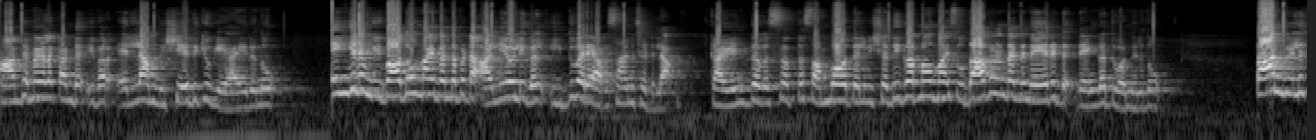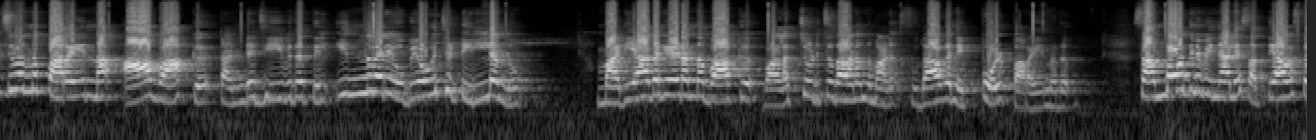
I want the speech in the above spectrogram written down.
മാധ്യമങ്ങളെ കണ്ട് ഇവർ എല്ലാം നിഷേധിക്കുകയായിരുന്നു. എങ്കിലും വിവാദവുമായി ബന്ധപ്പെട്ട അലിയോലികൾ ഇതുവരെ അവസാനിച്ചിട്ടില്ല. കഴിഞ്ഞ ദിവസത്തെ സംഭവത്തിൽ വിശദീകരണവുമായി സുധാകരൻ തന്നെ നേരിട്ട് രംഗത്ത് വന്നിരുന്നു. താൻ വിളിച്ചുവെന്ന് പറയുന്ന ആ വാക്ക് തന്റെ ജീവിതത്തിൽ ഇന്നുവരെ ഉപയോഗിച്ചിട്ടില്ലെന്നും മര്യാദകേടെന്ന വാക്ക് വളച്ചൊടിച്ചതാണെന്നുമാണ് സുധാകരൻ ഇപ്പോൾ പറയുന്നത്. സംഭവത്തിന് പിന്നാലെ സത്യാവസ്ഥ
